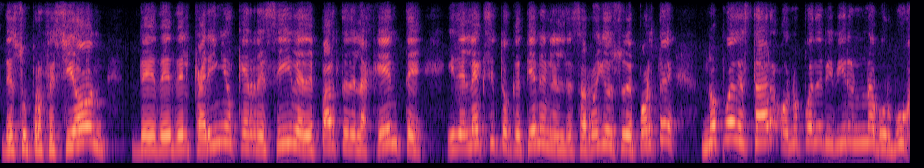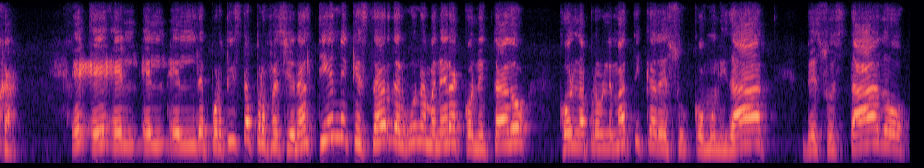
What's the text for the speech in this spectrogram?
de su profesión, de, del cariño que recibe de parte de la gente y del éxito que tiene en el desarrollo de su deporte, no puede estar o no puede vivir en una burbuja. E, e, el, el, deportista profesional tiene que estar de alguna manera conectado con la problemática de su comunidad, de su estado,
